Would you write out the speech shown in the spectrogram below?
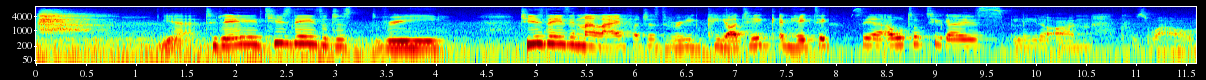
Yeah today tuesdays are just very Tuesdays in my life are just very chaotic and hectic. So yeah, I will talk to you guys later on because wow.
